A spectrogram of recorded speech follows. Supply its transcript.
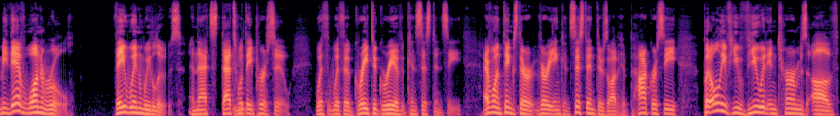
I mean, they have one rule. They win, we lose. And that's that's mm-hmm. what they pursue with with a great degree of consistency. Everyone thinks they're very inconsistent. There's a lot of hypocrisy, but only if you view it in terms of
